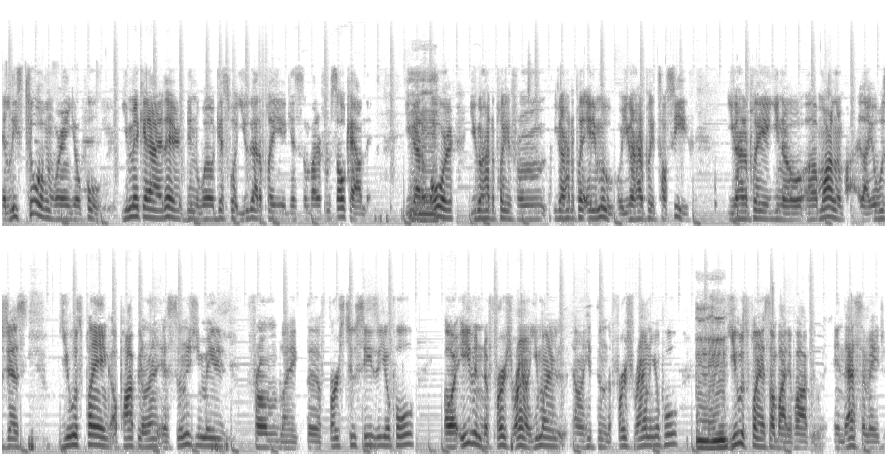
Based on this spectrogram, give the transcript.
At least two of them were in your pool. You make it out of there, then well, guess what? You got to play against somebody from SoCal next. You got to, mm-hmm. or you're gonna have to play from. You're gonna have to play Eddie Moo, or you're gonna have to play Tossiv you got to play, you know, uh, Marlon. Like it was just you was playing a popular. As soon as you made it from like the first two seeds of your pool, or even the first round, you might uh, hit them the first round of your pool. Mm-hmm. You was playing somebody popular, and that's a major.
